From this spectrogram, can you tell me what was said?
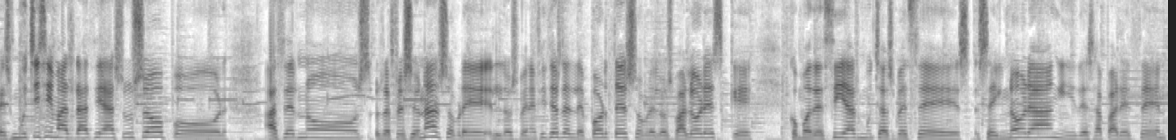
Pues muchísimas gracias, Uso, por hacernos reflexionar sobre los beneficios del deporte, sobre los valores que, como decías, muchas veces se ignoran y desaparecen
